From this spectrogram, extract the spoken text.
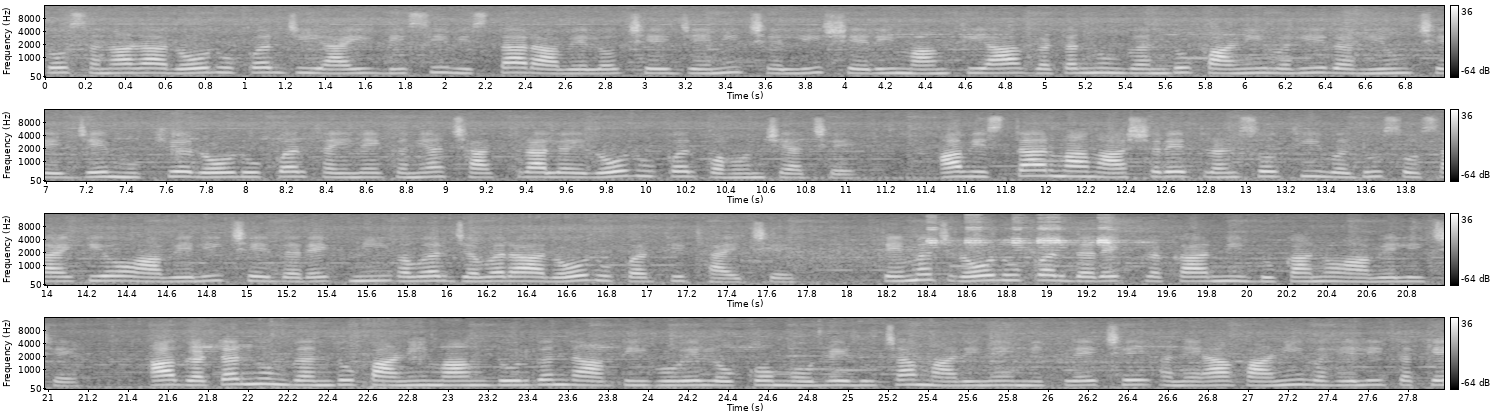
તો સનાળા રોડ ઉપર જીઆઈડીસી વિસ્તાર આવેલો છે. જેની છેલ્લી શેરી માંગથી આ ગટરનું ગંદુ પાણી વહી રહ્યું છે. જે મુખ્ય રોડ ઉપર થઈને કન્યા છાત્રાલય રોડ ઉપર પહોંચ્યા છે. આ વિસ્તારમાં આશરે ત્રણસોથી વધુ સોસાયટીઓ આવેલી છે. દરેકની અવર જવર આ રોડ ઉપરથી થાય છે. તેમજ રોડ ઉપર દરેક પ્રકારની દુકાનો આવેલી છે. આ ગટરનું ગંદુ પાણી માંગ દુર્ગંધ આવતી હોય લોકો મોઢે ડૂચા મારીને નીકળે છે અને આ પાણી વહેલી તકે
